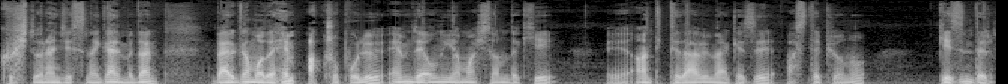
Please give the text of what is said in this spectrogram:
kış dönencesine gelmeden Bergama'da hem Akropolü hem de onun yamaçlarındaki e, antik tedavi merkezi Astepion'u gezin derim.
